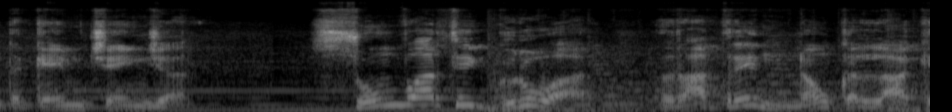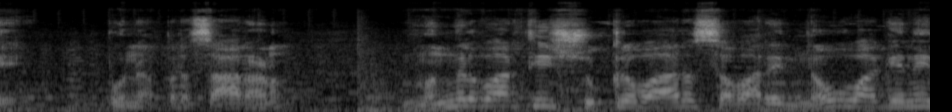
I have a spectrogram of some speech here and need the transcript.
ધ ગેમ ચેન્જર સોમવારથી ગુરુવાર રાત્રે નવ કલાકે પુનઃ પ્રસારણ મંગળવારથી શુક્રવાર સવારે નવ વાગે ને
